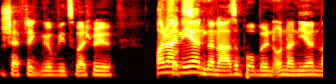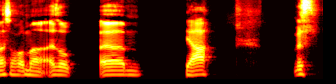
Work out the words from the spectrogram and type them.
beschäftigen, irgendwie zum Beispiel kurz in Onanieren. der Nase popeln, onanieren, was auch immer. Also, ähm, ja. Es,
